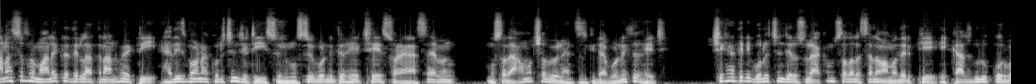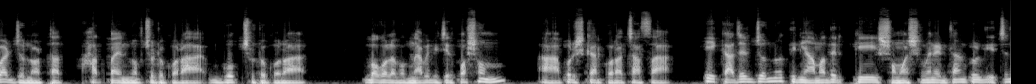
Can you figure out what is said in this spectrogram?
আনাসুফ মালিক রাদিল্লাহ একটি হাদিস বর্ণনা করেছেন, যেটি সহি মুসলিম বর্ণিত হয়েছে আসা এবং মুসাদ আহমদ সব হাদিস বর্ণিত হয়েছে। সেখানে তিনি বলেছেন যে রসুল আকরম সাল্লাহ সাল্লাম আমাদেরকে এই কাজগুলো করবার জন্য, অর্থাৎ হাত পায়ের নখ ছোট করা, গোপ ছোট করা, বগল এবং নাভি নিচের পশম পরিষ্কার করা চাষা এই কাজের জন্য তিনি আমাদেরকে সময়সীমা নির্ধারণ করে দিয়েছেন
